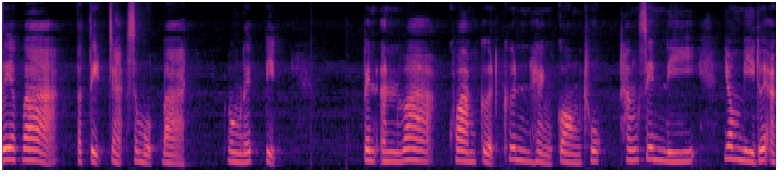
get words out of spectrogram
เรียกว่า ปฏิจจสมุปบาท วงเล็บปิด เป็นอันว่าความเกิดขึ้นแห่งกองทุกข์ทั้งสิ้นนี้ ย่อมมีด้วยอา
